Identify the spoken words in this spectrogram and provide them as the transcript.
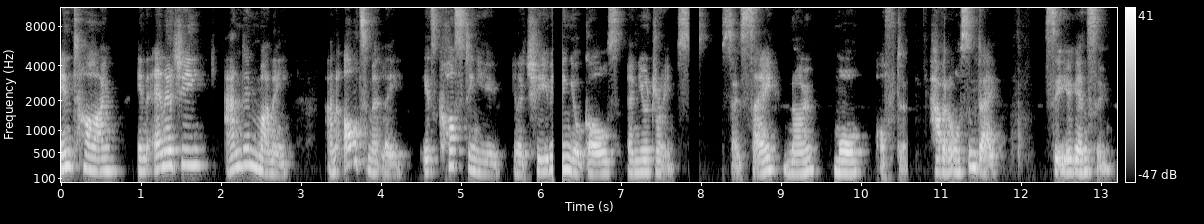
in time, in energy, and in money. And ultimately, it's costing you in achieving your goals and your dreams. So say no more often. Have an awesome day. See you again soon.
